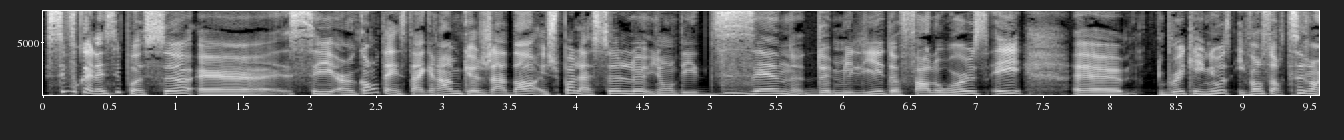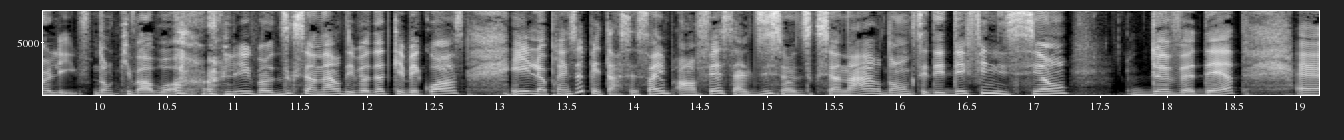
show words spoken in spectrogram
Si vous connaissez pas ça, euh, c'est un compte Instagram que j'adore et je suis pas la seule. Ils ont des dizaines de milliers de followers et euh, breaking news, ils vont sortir un livre. Donc il va avoir un livre, un dictionnaire des vedettes québécoises et le principe est assez simple. En fait, ça le dit, c'est un dictionnaire. Donc c'est des définitions de vedettes euh,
